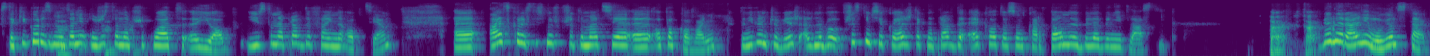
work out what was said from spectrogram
Z takiego rozwiązania mhm. korzysta na przykład e, Job i jest to naprawdę fajna opcja. E, a skoro jesteśmy już przy temacie e, opakowań, to nie wiem, czy wiesz, ale no bo wszystkim się kojarzy tak naprawdę eko to są kartony, byleby nie plastik. Tak, tak. Generalnie mówiąc tak.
